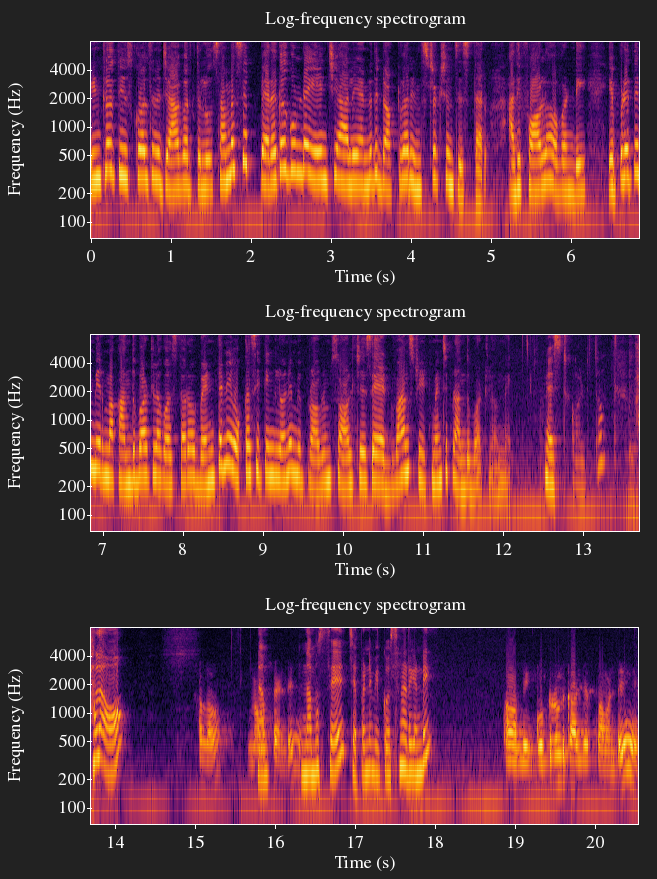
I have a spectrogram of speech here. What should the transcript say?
ఇంట్లో తీసుకోవాల్సిన జాగ్రత్తలు సమస్య పెరగకుండా ఏం చేయాలి అన్నది డాక్టర్ గారు ఇన్స్ట్రక్షన్స్ ఇస్తారు. అది ఫాలో అవ్వండి. ఎప్పుడైతే మీరు మాకు అందుబాటులోకి వస్తారో వెంటనే ఒక్క సిట్టింగ్లోనే మీ ప్రాబ్లమ్ సాల్వ్ చేసే అడ్వాన్స్ ట్రీట్మెంట్స్ ఇప్పుడు అందుబాటులో ఉన్నాయి. నెక్స్ట్ కాల్ చేద్దాం. హలో. హలో నమస్తే అండి. నమస్తే. చెప్పండి మీకు వస్తున్న అడగండి. ఆ, మీకు గుంటూరు నుండి కాల్ చేస్తున్నామండి.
